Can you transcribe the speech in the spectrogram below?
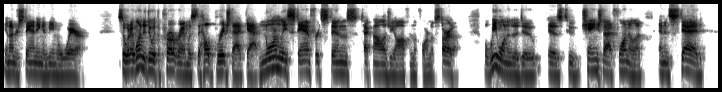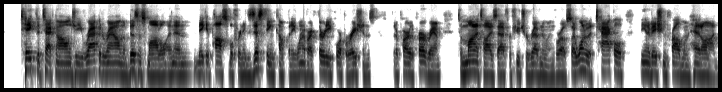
in understanding and being aware. So, what I wanted to do with the program was to help bridge that gap. Normally, Stanford spins technology off in the form of startup. What we wanted to do is to change that formula and instead take the technology, wrap it around a business model, and then make it possible for an existing company, one of our 30 corporations that are part of the program, to monetize that for future revenue and growth. So I wanted to tackle the innovation problem head on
